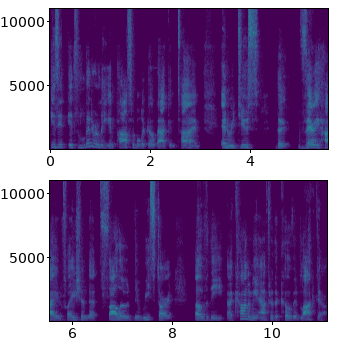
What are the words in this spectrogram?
is it, it's literally impossible to go back in time and reduce the very high inflation that followed the restart of the economy after the COVID lockdown.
